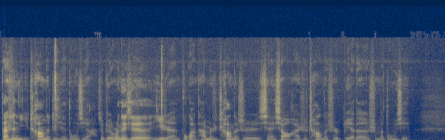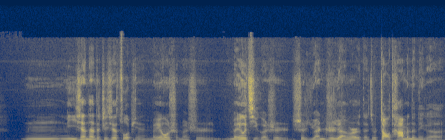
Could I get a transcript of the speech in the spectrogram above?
但是你唱的这些东西啊，就比如那些艺人，不管他们是唱的是贤孝，还是唱的是别的什么东西，嗯，你现在的这些作品，没有什么是没有几个是是原汁原味的，就照他们的那个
